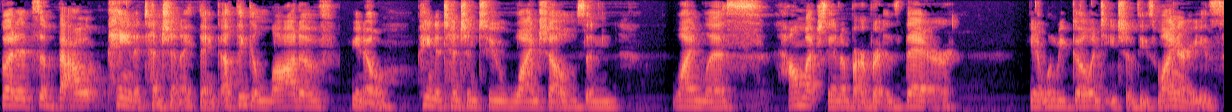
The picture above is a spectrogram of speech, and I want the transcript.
but it's about paying attention i think i think a lot of you know paying attention to wine shelves and wine lists how much santa barbara is there you know when we go into each of these wineries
